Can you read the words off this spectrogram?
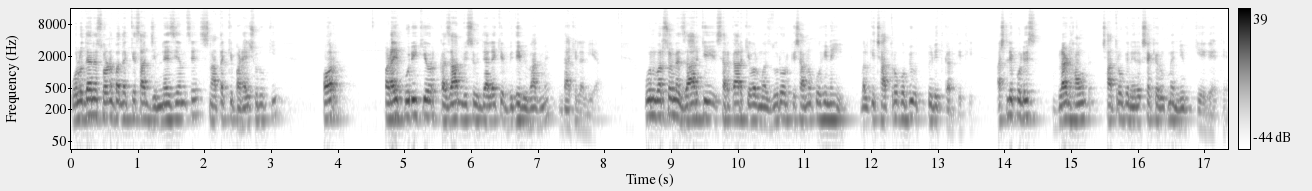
वोलोदया ने स्वर्ण पदक के साथ जिम्नेजियम से स्नातक की पढ़ाई शुरू की और पढ़ाई पूरी की और कजान विश्वविद्यालय के विधि विभाग में दाखिला लिया। उन वर्षों में जार की सरकार केवल मजदूरों और किसानों को ही नहीं, बल्कि छात्रों को भी उत्पीड़ित करती थी। असली पुलिस ब्लड हाउंड छात्रों के निरीक्षक के रूप में नियुक्त किए गए थे।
